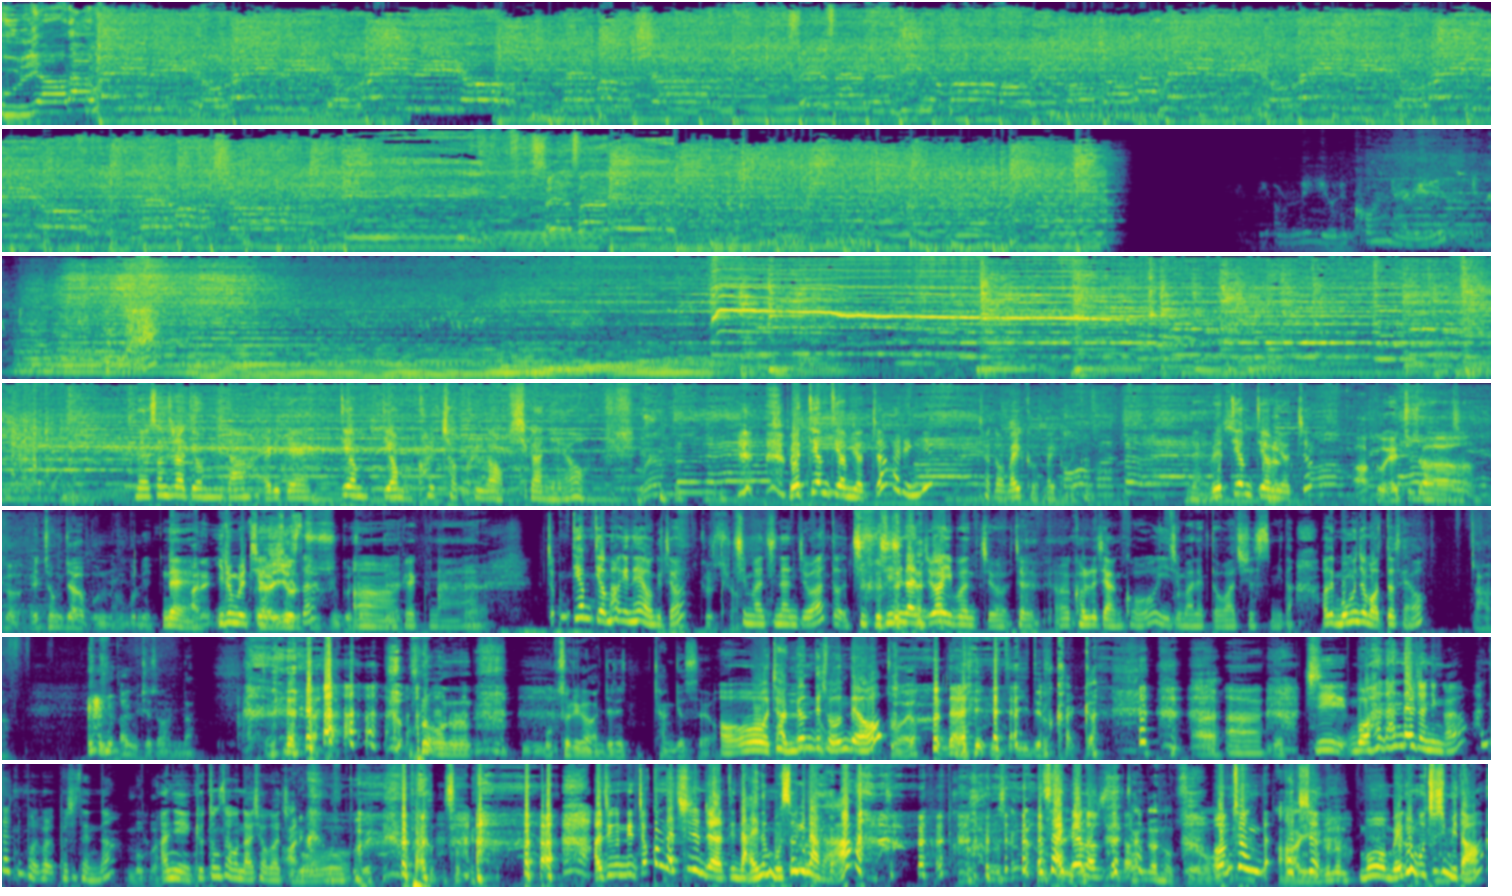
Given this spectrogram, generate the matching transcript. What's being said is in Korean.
울려 네, 선즈라디오입니다. 에릭의 띄엄띄엄 컬처 클럽 시간이에요. 왜 띄엄띄엄이었죠, 에릭님? 잠깐만, 마이크, 마이크, 마이크. 네, 왜 띄엄띄엄이었죠? 아 그 애청자 그 애청자분 한 분이 네, 아니, 이름을 네, 지어주셨어요? 주신 거죠. 아, 그때. 그랬구나. 네, 조금 띄엄띄엄 하긴 해요, 그죠? 그렇죠. 그렇지만 지난주와 또 지, 지난주와 이번 주, 저, 어, 걸르지 않고 2주 만에 또 와주셨습니다. 어디 몸은 좀 어떠세요? 아 아이고 죄송합니다. 오늘 오늘은 목소리가 완전히 잠겼어요. 오, 장견대 네, 좋은데요? 좋아요? 네. 이- 이대로 갈까? 아, 아, 네. 지, 뭐, 한, 한 달 전인가요? 한 달쯤 벌, 벌, 벌써 됐나? 뭐가? 아니, 교통사고 나셔가지고. 아니 또왜 방송에 아직 근데 조금 다치신 줄 알았더니 나이는 못 속이나 봐. 그거는 상관없어요. 상관없어요. 상관없어요. 엄청 다, 아, 다치셨, 이거는 뭐, 맥을 못 추십니다.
